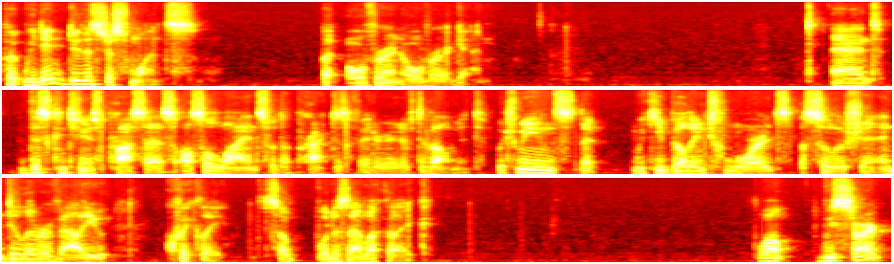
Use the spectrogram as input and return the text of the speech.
But we didn't do this just once, but over and over again. And this continuous process also aligns with the practice of iterative development, which means that we keep building towards a solution and deliver value quickly. So what does that look like? Well, we start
